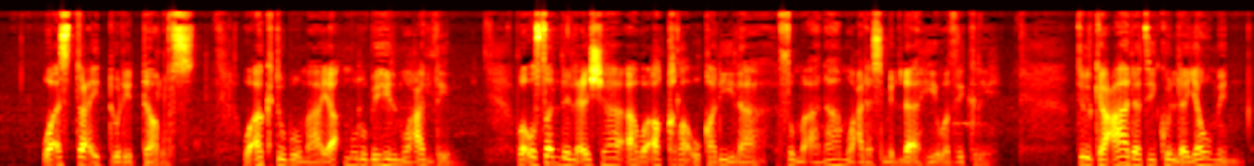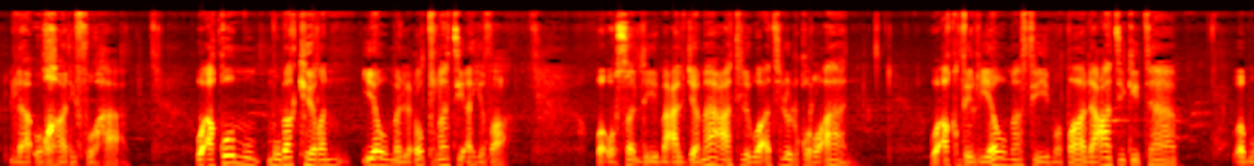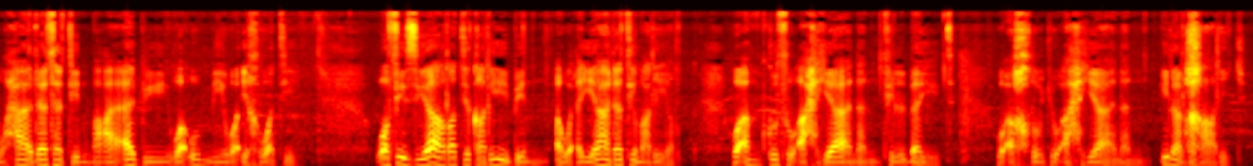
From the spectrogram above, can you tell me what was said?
وأستعد للدرس وأكتب ما يأمر به المعلم وأصلي العشاء وأقرأ قليلا ثم أنام على اسم الله وذكره. تلك عادتي كل يوم لا أخالفها وأقوم مبكرا يوم العطلة أيضا وأصلي مع الجماعة وأتلو القرآن وأقضي اليوم في مطالعة كتاب ومحادثة مع أبي وأمي وإخوتي. وفي زيارة قريب أو عيادة مريض وأمكث أحيانا في البيت وأخرج أحيانا إلى الخارج.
